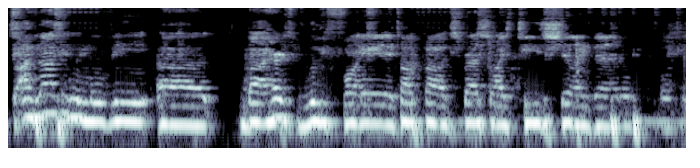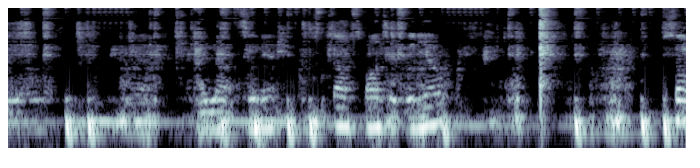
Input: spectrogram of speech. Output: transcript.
so I've not seen the movie, uh, but I heard it's really funny. They talk about express iced teas, shit like that. I don't. Yeah, I've not seen it. Sponsored video. So,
